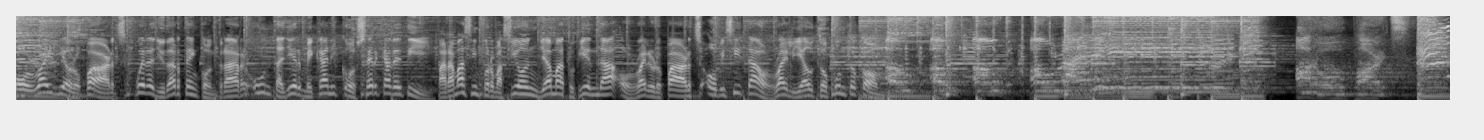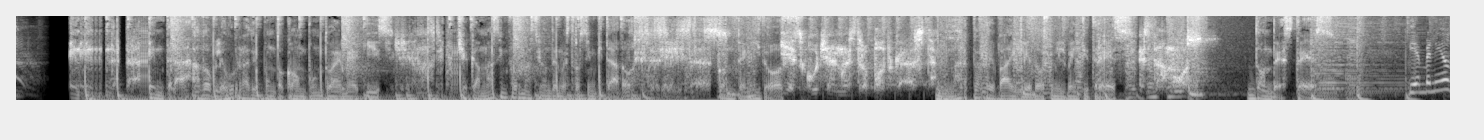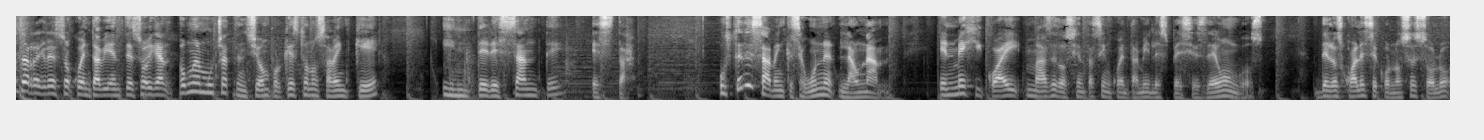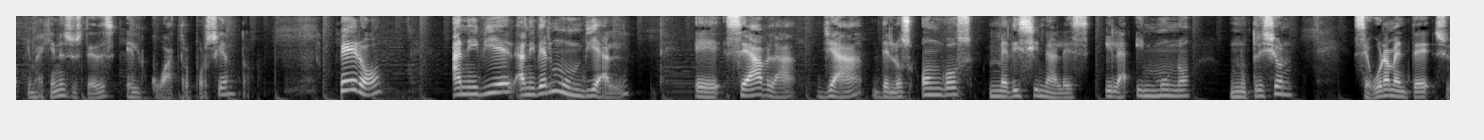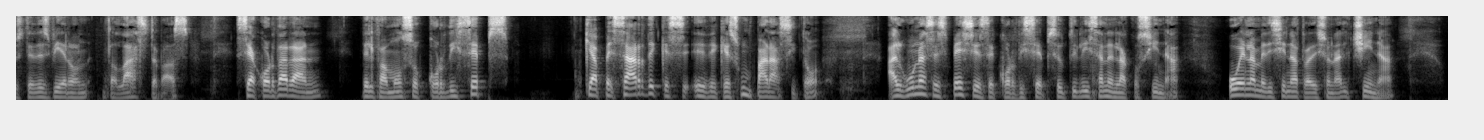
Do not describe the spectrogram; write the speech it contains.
O'Reilly Auto Parts puede ayudarte a encontrar un taller mecánico cerca de ti. Para más información, llama a tu tienda O'Reilly Auto Parts o visita oreillyauto.com. oh, oh, Parts. Entra, entra a wradio.com.mx. Checa más información de nuestros invitados, especialistas, contenidos y escucha nuestro podcast. Marta de Baile 2023. Estamos donde estés. Bienvenidos de regreso, cuentavientes. Oigan, pongan mucha atención porque esto no saben qué interesante está. Ustedes saben que según la UNAM, en México hay más de 250 mil especies de hongos, de los cuales se conoce solo, imagínense ustedes, el 4%. Pero a nivel, a nivel mundial eh, se habla ya de los hongos medicinales y la inmunonutrición. Seguramente, si ustedes vieron The Last of Us, se acordarán del famoso Cordyceps, que a pesar de que, se- eh, de que es un parásito, algunas especies de Cordyceps se utilizan en la cocina o en la medicina tradicional china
